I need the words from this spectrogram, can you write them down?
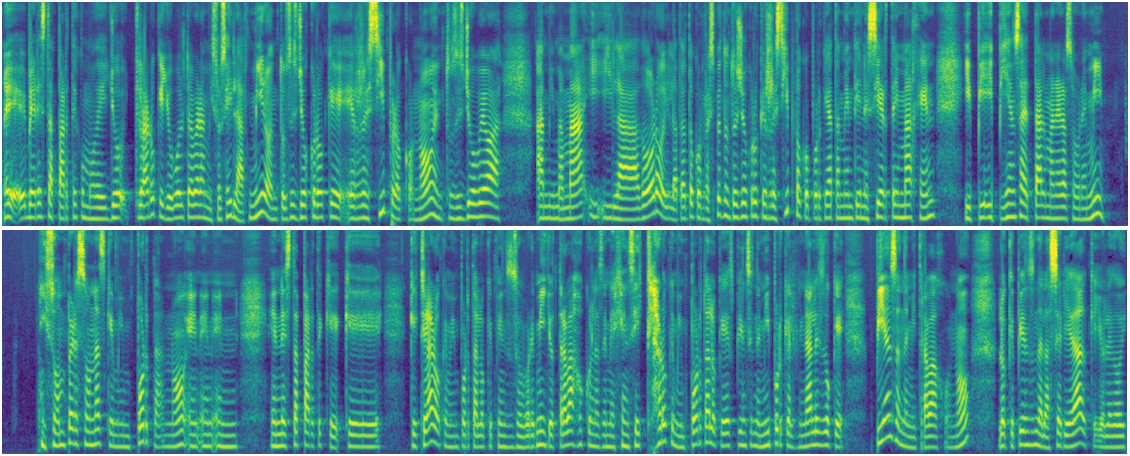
eh, ver esta parte como de yo, claro que yo vuelto a ver a mi socia y la admiro. Entonces yo creo que es recíproco, ¿no? Entonces yo veo a, a mi mamá y, la adoro y la trato con respeto. Entonces yo creo que es recíproco porque ella también tiene cierta imagen y, y piensa de tal manera sobre mí y son personas que me importan, ¿no? En, en, en, esta parte que, que, que, claro que me importa lo que piensen sobre mí. Yo trabajo con las de mi agencia y claro que me importa lo que ellos piensen de mí porque al final es lo que piensan de mi trabajo, ¿no? Lo que piensan de la seriedad que yo le doy.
